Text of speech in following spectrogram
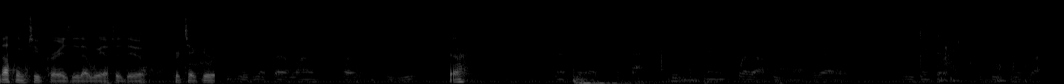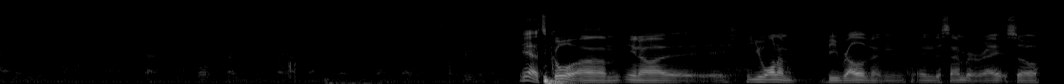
nothing too crazy that we have to do particularly. We got the Lions twice in three weeks. Yeah. Potential meeting again in the playoffs even after that. What do you think that could do for the rivalry? Just kind of both fighting for the playoffs down the stretch and playing so frequently. Yeah, it's cool. Um, you know, uh, you want to be relevant in, in December, right? So,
